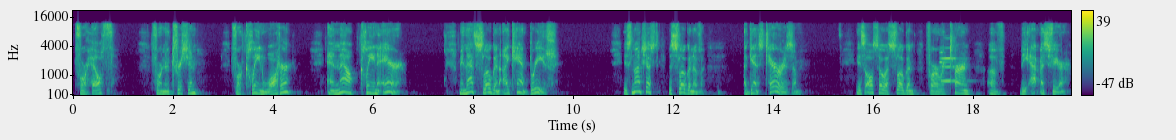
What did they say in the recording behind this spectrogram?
for health, for nutrition, for clean water, and now clean air. I mean, that slogan, I can't breathe, is not just the slogan of against terrorism, it's also a slogan for a return of the atmosphere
